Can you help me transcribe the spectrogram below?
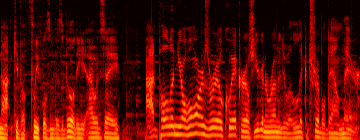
not give up Fleeple's invisibility. I would say, I'd pull in your horns real quick, or else you're going to run into a lick of trouble down there.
